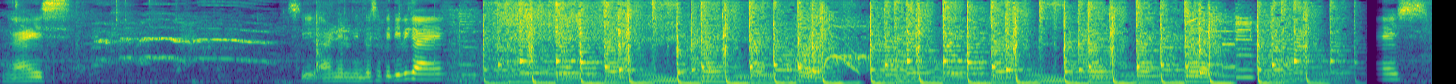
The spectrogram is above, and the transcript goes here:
Guys. Si Arnel Mendoza PTV guys. Guys.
